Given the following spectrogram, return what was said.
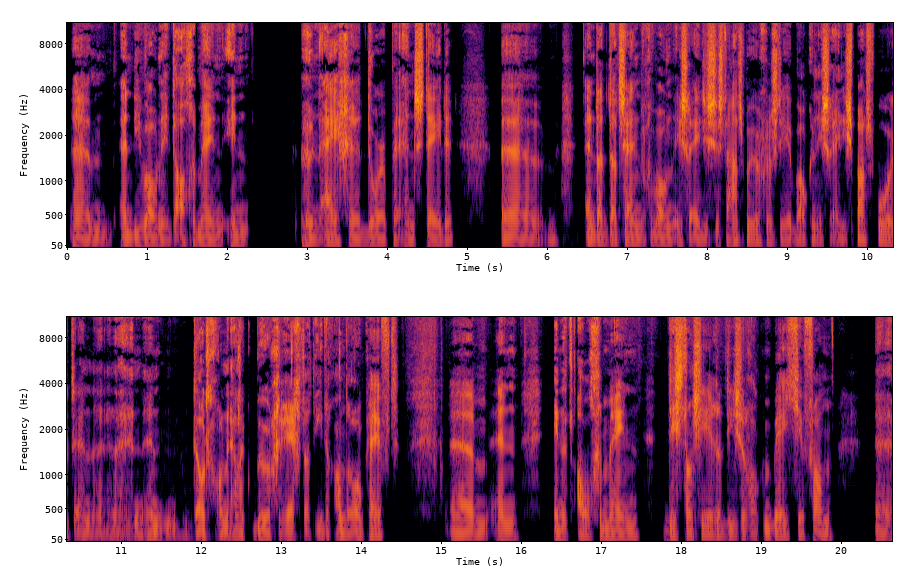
Um, en die wonen in het algemeen in hun eigen dorpen en steden. Uh, en dat, dat zijn gewoon Israëlische staatsburgers. Die hebben ook een Israëlisch paspoort. En, en, en doodgewoon elk burgerrecht dat ieder ander ook heeft. Um, en in het algemeen distancieren die zich ook een beetje van uh,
